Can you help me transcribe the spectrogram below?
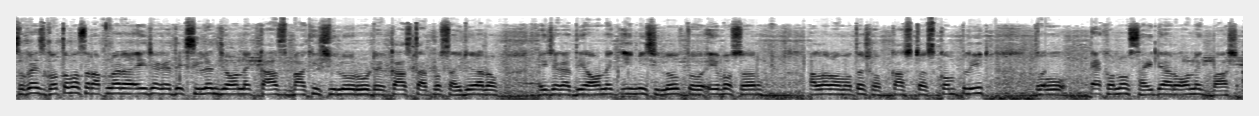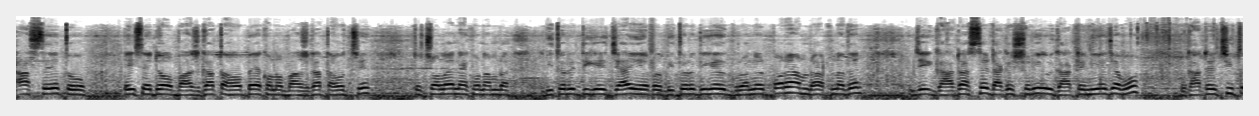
সো গাইজ গত বছর আপনারা এই জায়গায় দেখছিলেন যে অনেক কাজ বাকি ছিল, রোডের কাজ, তারপর সাইডে আরও এই জায়গা দিয়ে অনেক ইমি ছিল। তো এবছর আল্লাহর মতে সব কাজ টাজ কমপ্লিট। তো এখনও সাইডে আরও অনেক বাঁশ আছে। তো এই সাইডেও বাঁশ গাঁথা হবে এখনও বাঁশ গাঁথা হচ্ছে। তো চলেন এখন আমরা ভিতরের দিকে যাই। এরপর ভিতরের দিকে ঘোরানোর পরে আমরা আপনাদের যে ঘাট আছে, ডাকেশ্বরী, ওই ঘাটে নিয়ে যাব। ঘাটের চিত্র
